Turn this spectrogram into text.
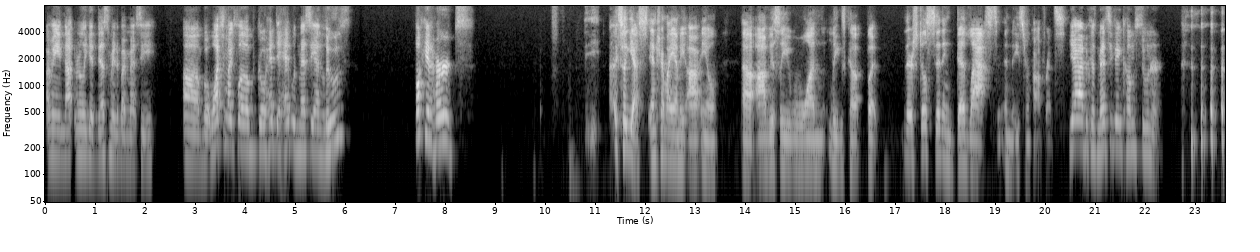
I mean, not really get decimated by Messi, um, but watching my club go head to head with Messi and lose, fucking hurts. So yes, Inter Miami, uh, you know, uh, obviously won Leagues Cup, but they're still sitting dead last in the Eastern Conference. Yeah, because Messi didn't come sooner.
